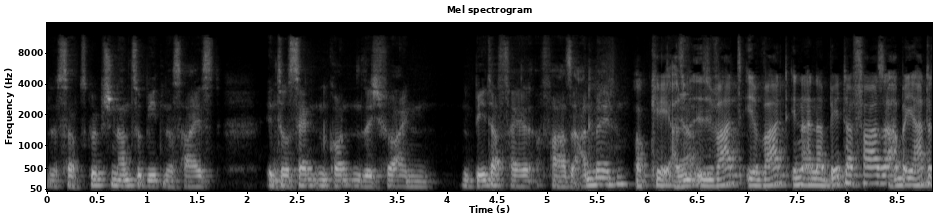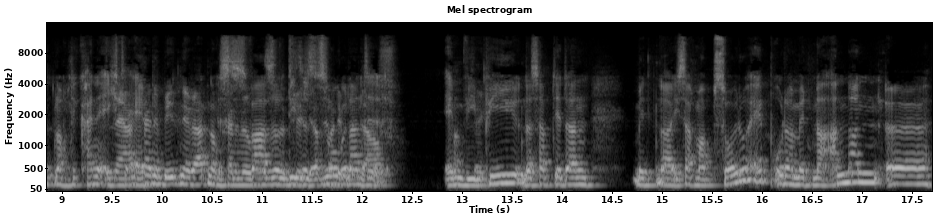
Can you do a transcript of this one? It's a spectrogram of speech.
eine Subscription anzubieten. Das heißt, Interessenten konnten sich für ein, eine Beta-Phase anmelden. Okay, also Ja. ihr, wart, ihr wart in einer Beta-Phase, aber ihr hattet noch keine echte Ja, App. keine Beta, wir hatten noch es keine war so dieses sogenannte MVP und das habt ihr dann mit einer, ich sag mal, Pseudo-App oder mit einer anderen äh,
